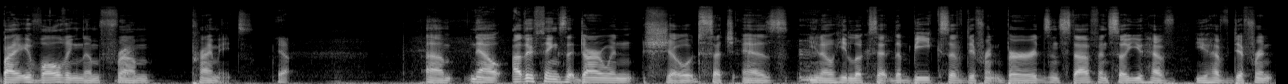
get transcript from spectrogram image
by evolving them from primates. Um, now, other things that Darwin showed, such as you know, he looks at the beaks of different birds and stuff, and so you have you have different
